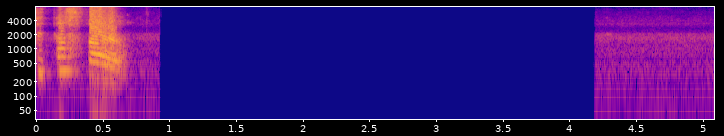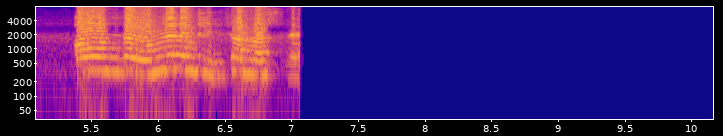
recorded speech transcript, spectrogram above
같이 탔어요. 어, 근데 오늘은 괜찮았어요.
